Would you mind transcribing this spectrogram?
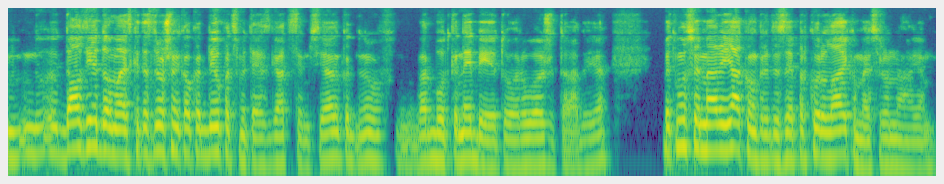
nu, daudz iedomājas, ka tas droši vien kaut kad 12. gadsimts, ja, kad, nu, varbūt, ka nebija to rožu tādu, ja. Bet mums vienmēr ir jākonkretizē, par kuru laiku mēs runājam.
